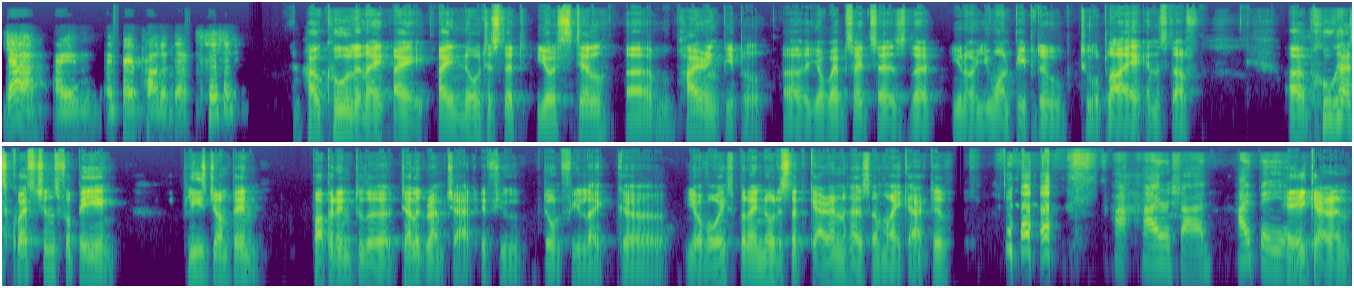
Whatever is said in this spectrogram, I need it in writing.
yeah, I'm I'm very proud of them. How cool! And I I I noticed that you're still um, hiring people. Uh, your website says that you know you want people to to apply and stuff. Uh, who has questions for Peiying? Please jump in pop it into the Telegram chat if you don't feel like uh, your voice. But I noticed that Karen has her mic active. Hi, Rishad. Hi, Pei. Hey, Karen.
